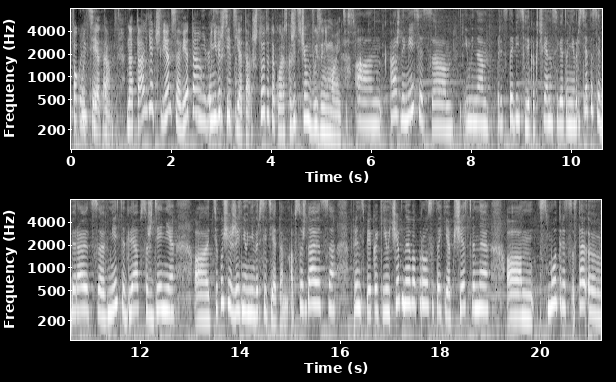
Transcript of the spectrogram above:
факультета. Факультета. Наталья член совета университета. Университета. Что это такое? Расскажите, чем вы занимаетесь? А, Каждый месяц а, именно представители, как члены Совета университета, собираются вместе для обсуждения а, текущей жизни университета. Обсуждаются, в принципе, как и учебные вопросы, так и общественные. Ам, Смотрятся, ста- э,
